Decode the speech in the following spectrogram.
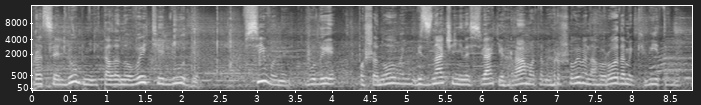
працелюбні й талановиті люди. Всі вони були пошановані, відзначені на святі грамотами, грошовими нагородами, квітами.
